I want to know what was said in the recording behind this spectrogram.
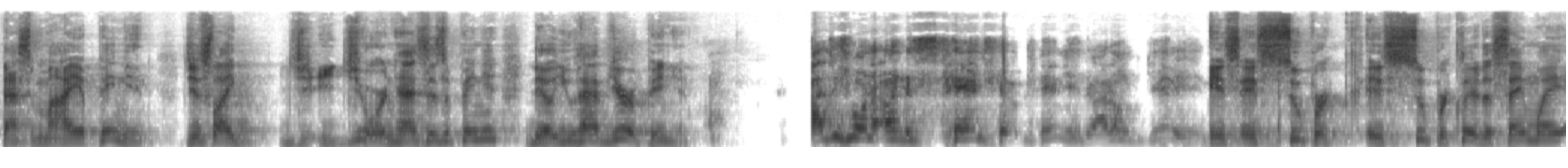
That's my opinion. Just like J- Jordan has his opinion, Dale, you have your opinion. I just want to understand your opinion. though. I don't get it. It's it's super it's super clear. The same way,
